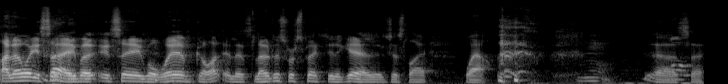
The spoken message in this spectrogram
I know what you're saying, but it's seeing what we've got, and it's no disrespect yet again. It's just like, wow. mm, Uh, Well- so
